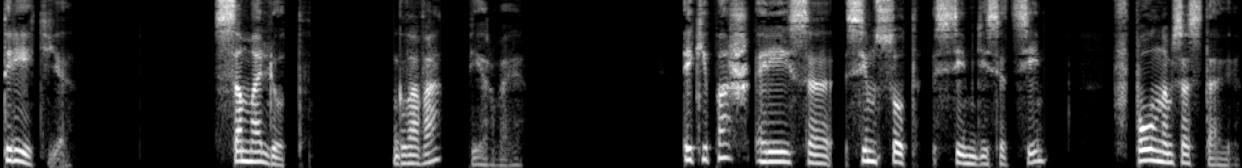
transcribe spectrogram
третья. Самолет. Глава первая. Экипаж рейса 777 в полном составе.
